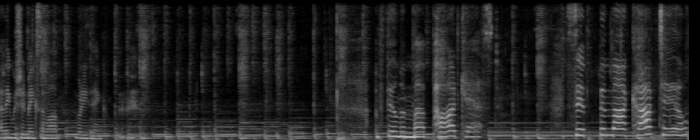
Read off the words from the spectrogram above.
I think we should make some up. What do you think? I'm filming my podcast, sipping my cocktail,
